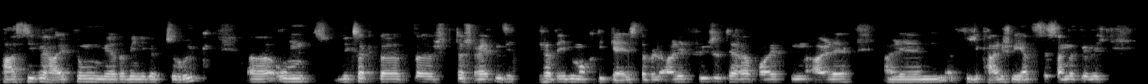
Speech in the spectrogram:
passive Haltung mehr oder weniger zurück. Äh, und wie gesagt, da, da, da streiten sich halt eben auch die Geister, weil alle Physiotherapeuten, alle, alle physikalischen Ärzte sagen natürlich,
